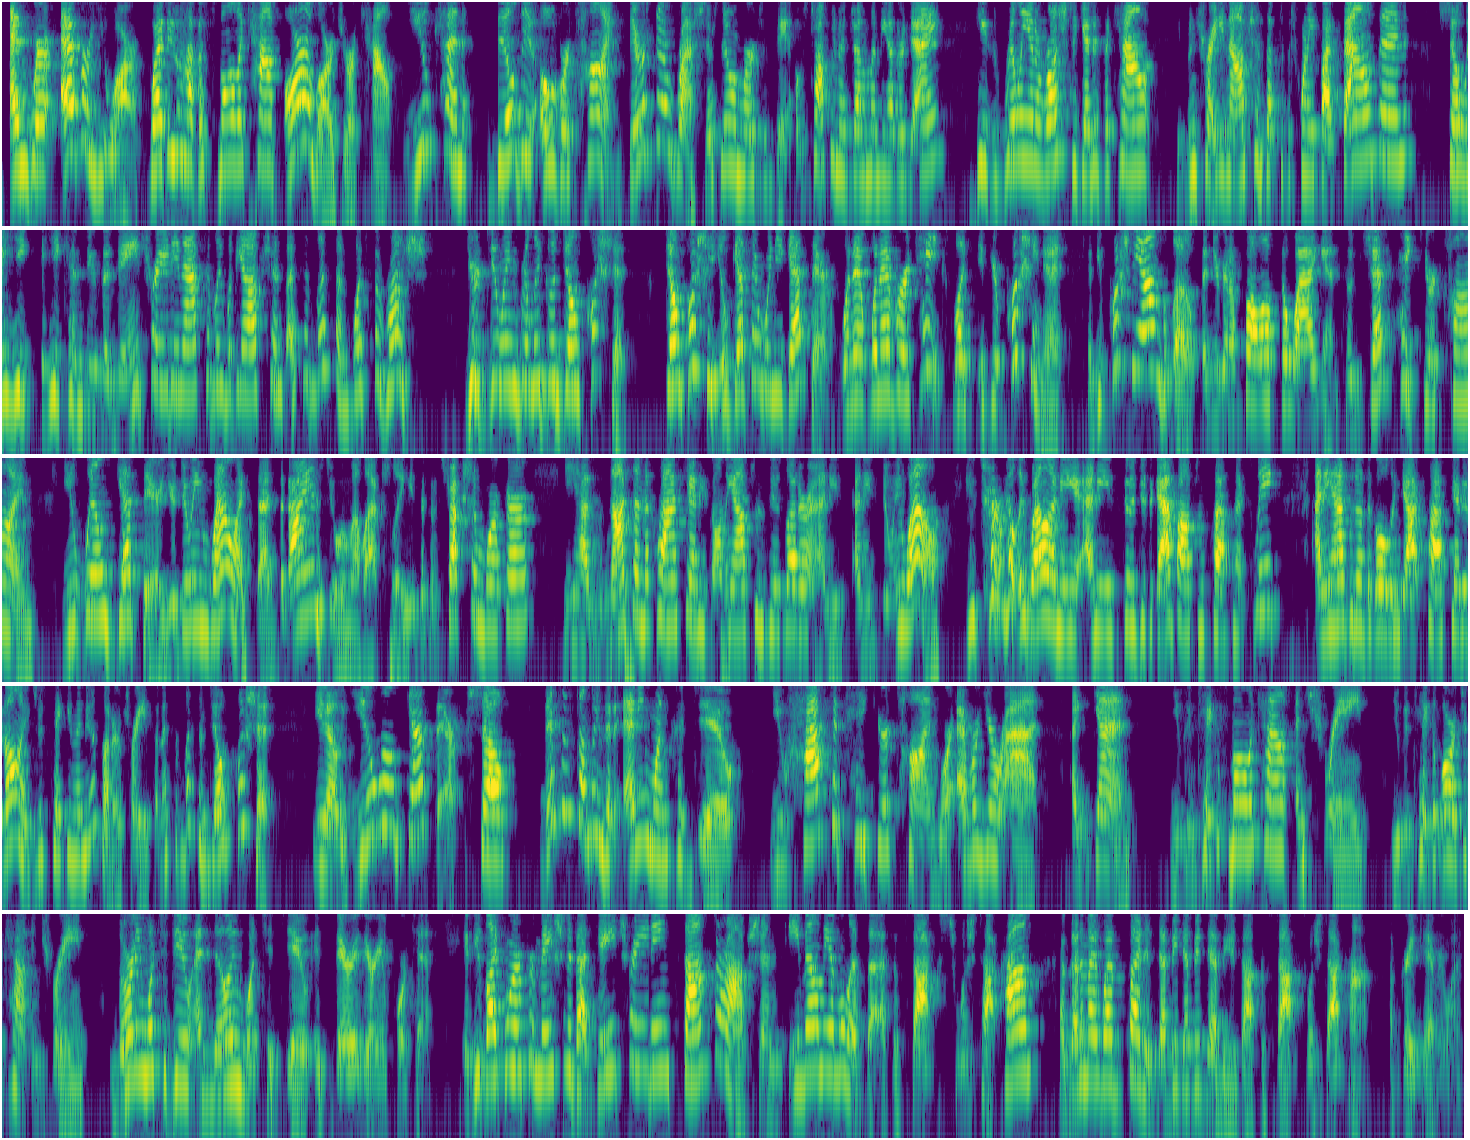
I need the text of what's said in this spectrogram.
And wherever you are, whether you have a small account or a larger account, you can build it over time. There's no rush, there's no emergency. I was talking to a gentleman the other day. He's really in a rush to get his account. He's been trading options up to the 25,000. So he, he can do the day trading actively with the options. I said, listen, what's the rush? You're doing really good. Don't push it. Don't push it. You'll get there when you get there, whatever, whenever it takes. Like if you're pushing it, if you push the envelope, then you're going to fall off the wagon. So just take your time. You will get there. You're doing well, I said. The guy is doing well, actually. He's a construction worker. He has not done the class yet. He's on the options newsletter and he's and he's doing well. He's doing really well and he and he's going to do the gap options class next week. And he hasn't done the golden gap class yet at all. He's just taking the newsletter trades. And I said, listen, don't push it. You know, you will get there. So this is something that anyone could do. You have to take your time wherever you're at. Again, you can take a small account and trade. You can take a large account and trade. Learning what to do and knowing what to do is very, very important. If you'd like more information about day trading, stocks, or options, email me at melissa at thestockswoosh.com or go to my website at www.thestockswoosh.com. Have a great day, everyone.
